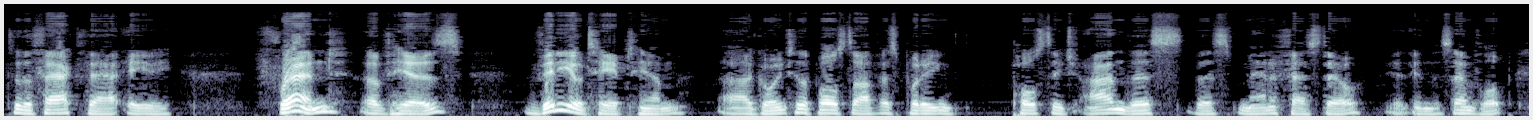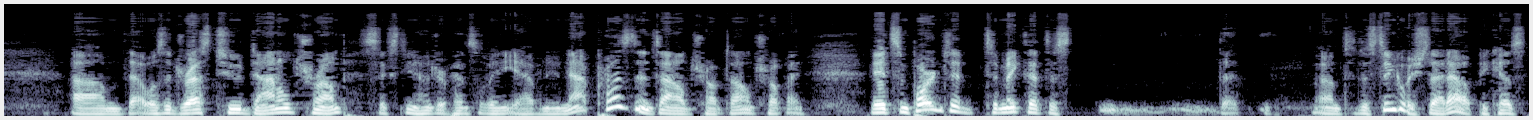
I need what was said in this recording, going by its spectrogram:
to the fact that a friend of his videotaped him uh, going to the post office, putting postage on this this manifesto in this envelope um, that was addressed to Donald Trump, 1600 Pennsylvania Avenue, not President Donald Trump. Donald Trump. And it's important to, to make that dis- that um, to distinguish that out because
